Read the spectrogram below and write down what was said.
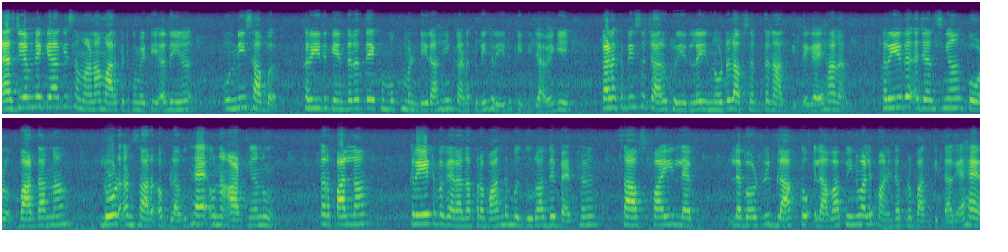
ਐਸਡੀਐਮ ਨੇ ਕਿਹਾ ਕਿ ਸਮਾਣਾ ਮਾਰਕੀਟ ਕਮੇਟੀ ਅਧੀਨ 19 ਸਬ ਖਰੀਦ ਕੇਂਦਰ ਅਤੇ ਇੱਕ ਮੁੱਖ ਮੰਡੀ ਰਾਹੀਂ ਕਣਕ ਦੀ ਖਰੀਦ ਕੀਤੀ ਜਾਵੇਗੀ। ਕਣਕ ਦੀ ਸੁਚਾਰੂ ਖਰੀਦ ਲਈ ਨੋਡਲ ਅਫਸਰ ਤੈਨਾਤ ਕੀਤੇ ਗਏ ਹਨ। ਖਰੀਦ ਏਜੰਸੀਆਂ ਕੋਲ ਬਾਰਦਾਨਾ ਲੋੜ ਅਨੁਸਾਰ ਉਪਲਬਧ ਹੈ। ਉਹਨਾਂ ਆੜਤੀਆਂ ਨੂੰ ਤਰਪਾਲਾਂ, ਕਰੇਟ ਵਗੈਰਾ ਦਾ ਪ੍ਰਬੰਧ, ਮਜ਼ਦੂਰਾਂ ਦੇ ਬੈਠਣ ਸਾਫ਼ ਸਫ਼ਾਈ ਲੈਬ, ਲੈਬੋਰੇਟਰੀ ਬਲਾਕ ਤੋਂ ਇਲਾਵਾ ਪੀਣ ਵਾਲੇ ਪਾਣੀ ਦਾ ਪ੍ਰਬੰਧ ਕੀਤਾ ਗਿਆ ਹੈ।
